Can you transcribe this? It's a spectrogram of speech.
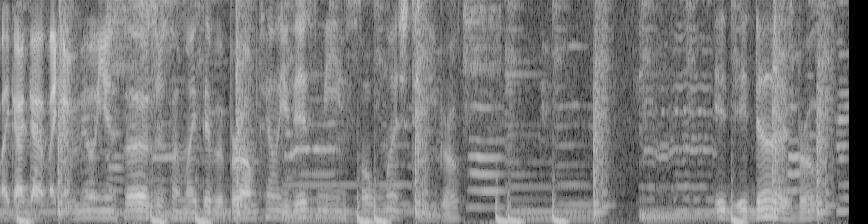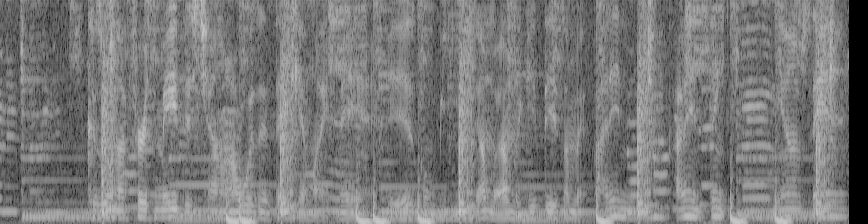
like I got like a million subs or something like that, but bro, I'm telling you, this means so much to me, bro. It it does, bro. Cause when I first made this channel, I wasn't thinking like, man, it's gonna be easy. I'm gonna, I'm gonna get this. I'm gonna, I didn't, I didn't think, you know what I'm saying?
